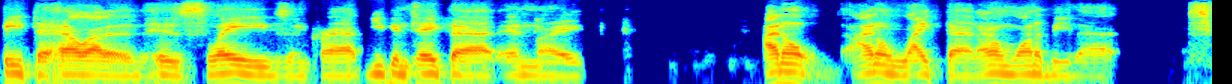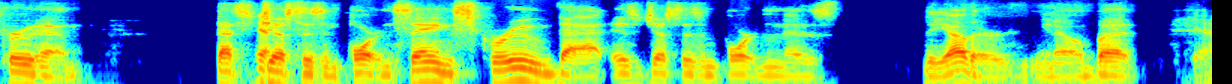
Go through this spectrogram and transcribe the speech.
beat the hell out of his slaves and crap. You can take that and like I don't I don't like that. I don't want to be that. Screw him that's yeah. just as important saying screw that is just as important as the other you know but yeah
